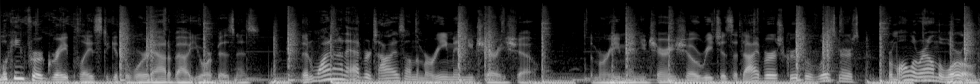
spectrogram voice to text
Looking for a great place to get the word out about your business? Then why not advertise on The Marie Manuchehri Show? The Marie Manuchehri Show reaches a diverse group of listeners from all around the world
